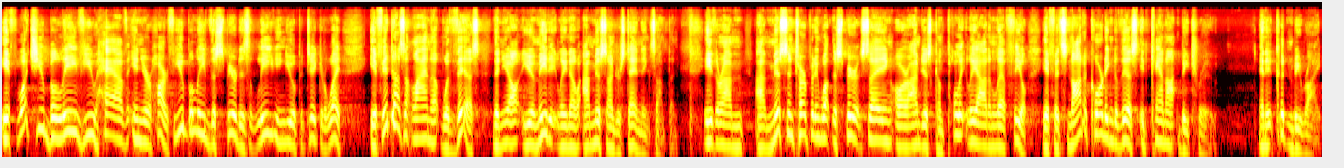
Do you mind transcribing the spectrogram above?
If what you believe you have in your heart, if you believe the Spirit is leading you a particular way, if it doesn't line up with this, then you, you immediately know I'm misunderstanding something. Either I'm, I'm misinterpreting what the Spirit's saying or I'm just completely out in left field. If it's not according to this, it cannot be true and it couldn't be right.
